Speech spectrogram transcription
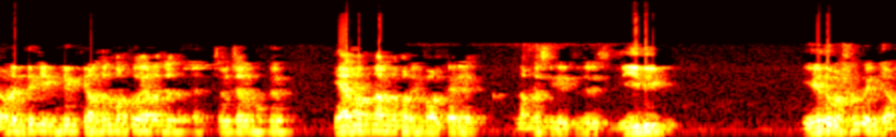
എവിടെ ഇന്ത്യയ്ക്ക് ഇന്ത്യ കേരളത്തിന് പുറത്തു പോയാലോ ചോദിച്ചാൽ നമുക്ക് കേരളത്തിനാണെന്ന് പറയുമ്പോൾ ആൾക്കാര് നമ്മൾ സ്വീകരിക്കുന്ന ഒരു രീതി. ഏത് ഭക്ഷണം കഴിക്കാം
